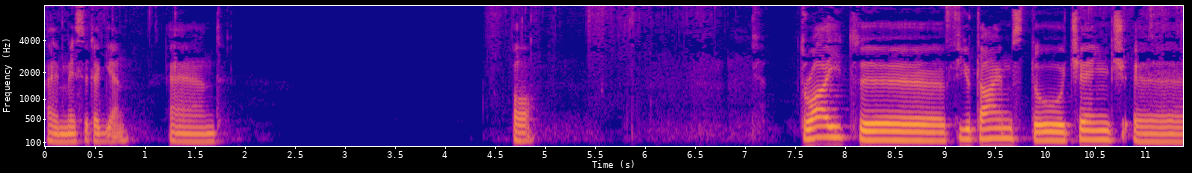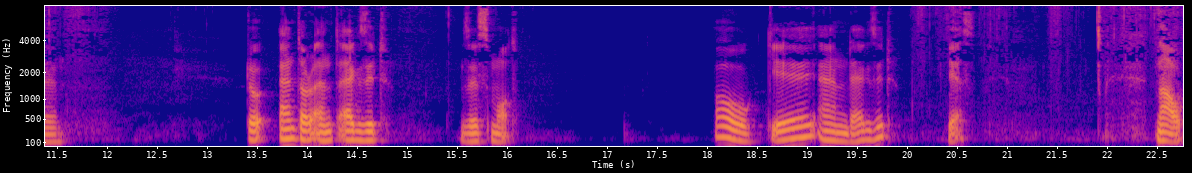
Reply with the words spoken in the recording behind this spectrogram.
I miss it again. And oh, it a uh, few times to change uh, to enter and exit this mode. Okay and exit. Yes. Now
